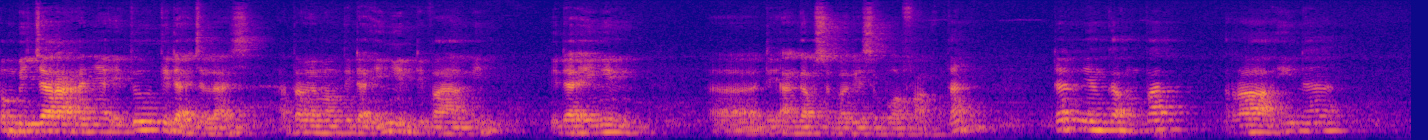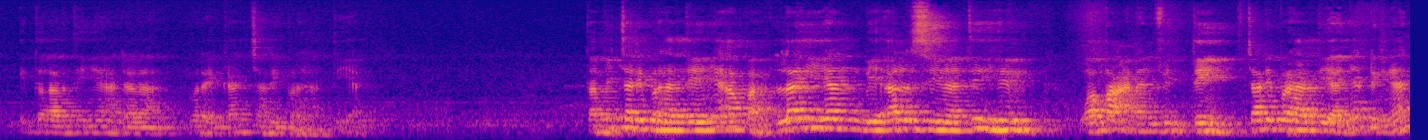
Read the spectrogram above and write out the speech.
pembicaraannya itu tidak jelas atau memang tidak ingin dipahami tidak ingin e, dianggap sebagai sebuah fakta. Dan yang keempat ra'ina itu artinya adalah mereka cari perhatian. Tapi cari perhatiannya apa? Layan bi alsinatihim wa ta'nan fiddin cari perhatiannya dengan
